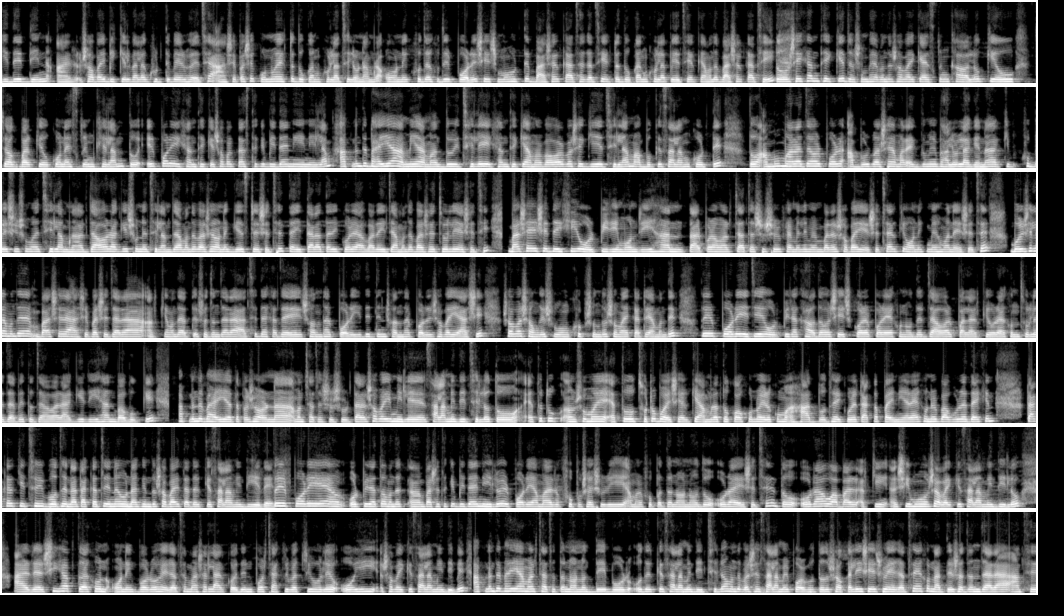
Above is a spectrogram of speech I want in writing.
ঈদের দিন আর সবাই বিকেলবেলা ঘুরতে বের হয়েছে। আশেপাশে কোনো একটা দোকান খোলা ছিল না। আমরা অনেক খোঁজাখুঁজির পরে শেষ মুহূর্তে বাসার কাছাকাছি একটা দোকান খোলা পেয়েছি আর কি আমাদের বাসার কাছেই। তো সেখান থেকে জসিম ভাই আমাদের সবাইকে আইসক্রিম খাওয়ালো। কেউ চকবার, কেউ কোন আইসক্রিম খেলাম। তো এরপরে এখান থেকে সবার কাছ থেকে বিদায় নিয়ে নিলাম। আপনাদের ভাইয়া, আমি আমার দুই ছেলে এখান থেকে আমার বাবার বাসায় গিয়েছিলাম আব্বুকে সালাম করতে। তো আম্মু মারা যাওয়ার পর আব্বুর বাসায় আমার একদমই ভালো লাগে না। আর কি খুব বেশি সময় ছিলাম না। আর যাওয়ার আগে শুনেছিলাম যে আমাদের বাসায় অনেক গেস্ট এসেছে, তাই তাড়াতাড়ি করে আবার এই যে আমাদের বাসায় চলে এসেছি। বাসায় এসে দেখি ওর পিরিমন, রিহান, তারপর আমার চাচা, শ্বশুর ফ্যামিলি মেম্বাররা সবাই এসেছে। আর কি অনেক মেহমান এসেছে। বরিশালে আমাদের বাসার আশেপাশে যারা আর কি আমাদের আত্মীয় স্বজন যারা আছে, দেখা যায় সন্ধ্যার পরে, ঈদের দিন সন্ধ্যার পরে সবাই আসে। সবার সঙ্গে খুব সুন্দর সময় কাটে আমাদের। তো এরপরে এই যে অর্পিরা খাওয়া দাওয়া শেষ করার পরে এখন ওদের যাওয়ার পালা আর কি, ওরা এখন চলে যাবে। তো যাওয়ার আগে রিহান বাবুকে, আপনাদের ভাইয়া, তারপর স্বর্ণা আমার চাচা শ্বশুর, তারা সবাই মিলে সালামি দিচ্ছিল। তো এতটুক সময় এত ছোট বয়সে আর কি আমরা তো কখনো এরকম হাত বোঝাই করে টাকা পাইনি। আর এখনের বাবুরা দেখেন, টাকার কিছুই বোঝে না, টাকা চেনেও না, কিন্তু সবাই তাদেরকে সালামি দিয়ে দেয়। তো এরপরে অর্পিরা তো আমাদের বাসা থেকে বিদায় নিল। এরপরে আমার ফুপু শাশুড়ি, আমার ফুপাতো ননদ, ওরা এসেছে। তো ওরাও আবার আর কি শিমু সবাইকে সালামি দিল। আর শিহাব তো এখন অনেক বড় হয়ে গেছে মাসাল্লাহ আর কয়দিন পর চাকরি বাকরি হলে ওই সবাইকে সালামি দিবে। আপনাদের ভাইয়া আমার চাচাতো ননদ দেব ওর ওদেরকে সালামি দিচ্ছিল। আমাদের বাসায় সালামের পর্ব তো সকালেই শেষ হয়ে গেছে। এখন আত্মীয় স্বজন যারা আছে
